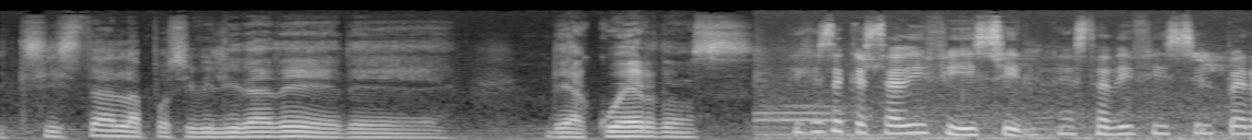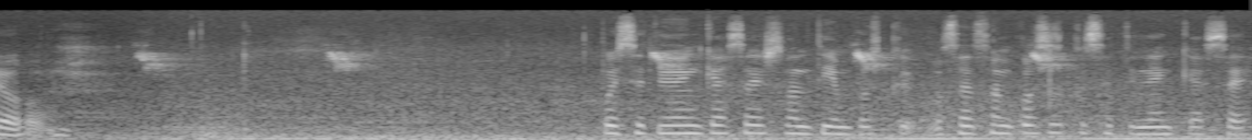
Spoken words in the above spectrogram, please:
exista la posibilidad de, de, acuerdos. Fíjese que está difícil, está difícil, pero pues se tienen que hacer, son tiempos que, o sea, son cosas que se tienen que hacer.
